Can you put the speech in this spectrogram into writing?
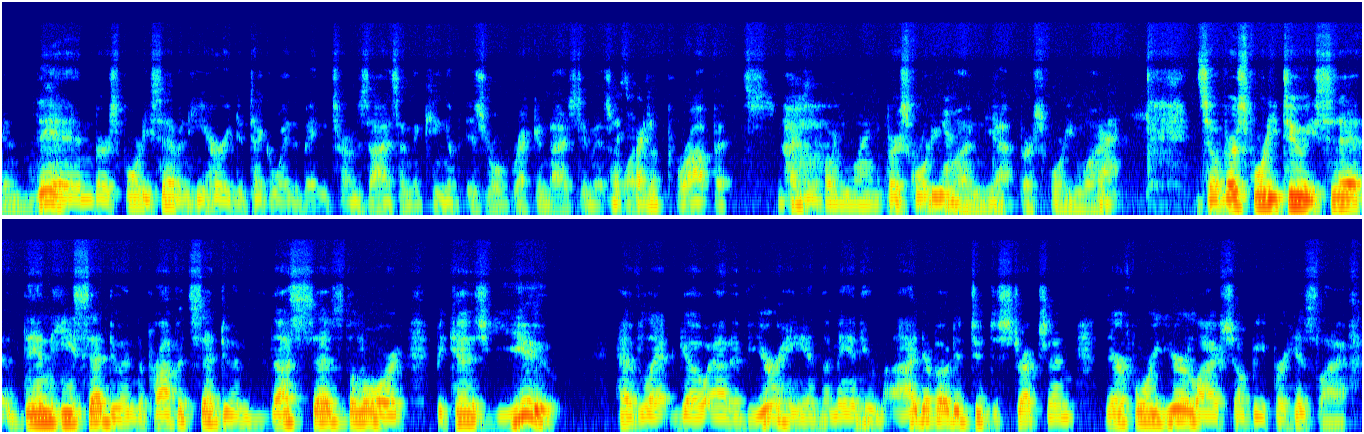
and then verse 47 he hurried to take away the bandage from his eyes and the king of israel recognized him as Verse one 40. of the prophets Verse 41. verse Yeah. 41 yeah, verse 41 Right. so verse 42 he said then he said to him the prophet said to him thus says the lord because you have let go out of your hand the man whom i devoted to destruction therefore your life shall be for his life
